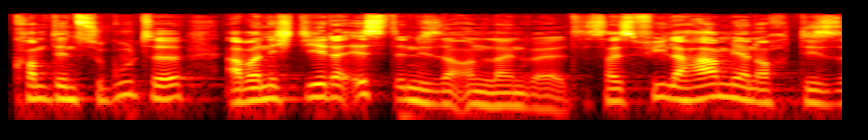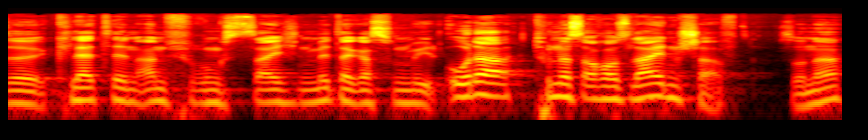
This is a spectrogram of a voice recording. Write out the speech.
kommt denen zugute, aber nicht jeder ist in dieser Online-Welt. Das heißt, viele haben ja noch diese Klette in Anführungszeichen mit der Gastronomie oder tun das auch aus Leidenschaft, so, ne?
